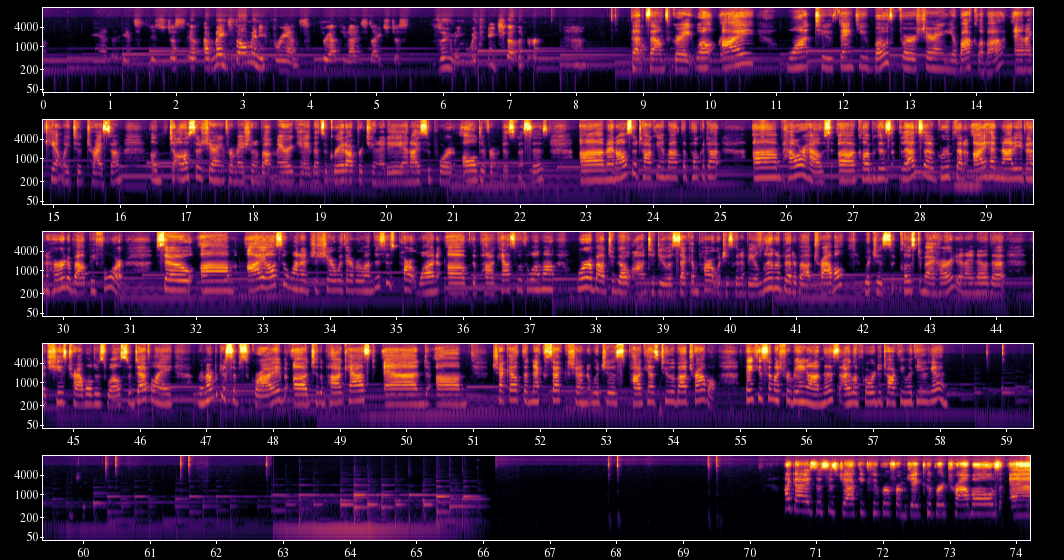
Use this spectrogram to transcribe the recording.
and it's it's just I've made so many friends throughout the United States just zooming with each other. That sounds great. Well, I want to thank you both for sharing your baklava, and I can't wait to try some. Um, to also share information about Mary Kay. That's a great opportunity, and I support all different businesses. Um, and also talking about the polka dot um, Powerhouse uh, Club because that's a group that I had not even heard about before. So um, I also wanted to share with everyone this is part one of the podcast with Wilma. We're about to go on to do a second part, which is going to be a little bit about travel, which is close to my heart, and I know that that she's traveled as well. So definitely remember to subscribe uh, to the podcast and. Um, check out the next section, which is podcast two about travel. Thank you so much for being on this. I look forward to talking with you again. Hi guys, this is Jacqui Cooper from J Cooper Travels,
